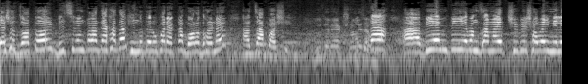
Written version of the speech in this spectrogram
দেশে যতই বিশৃঙ্খলা দেখা দেয় হিন্দুদের উপর একটা বড় ধরনের চাপ আসে। তা বিএমপি এবং জামায়াত শিবির সবাই মিলে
